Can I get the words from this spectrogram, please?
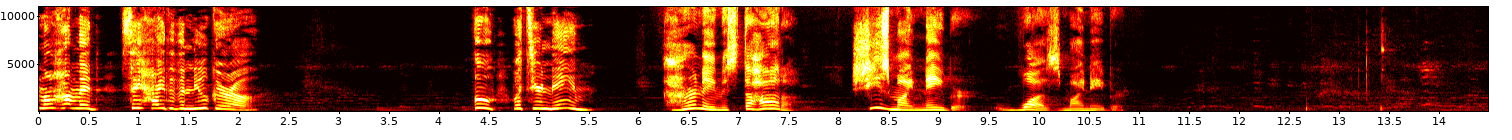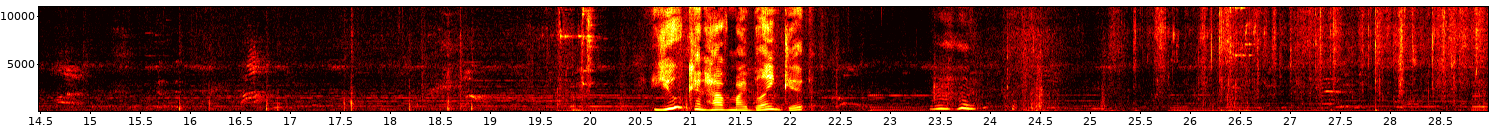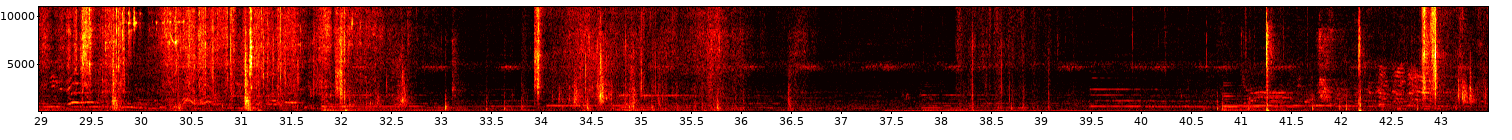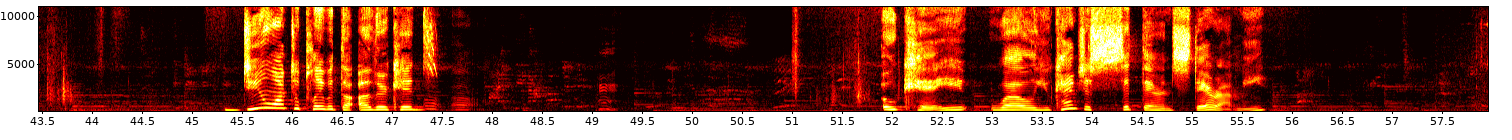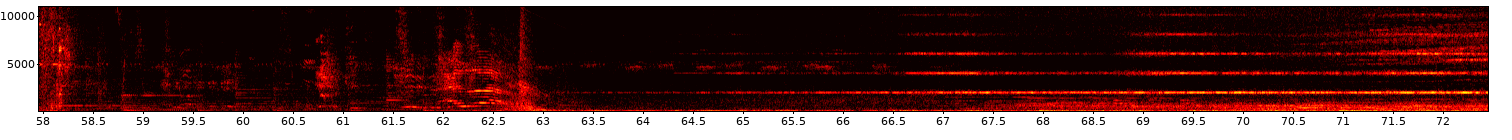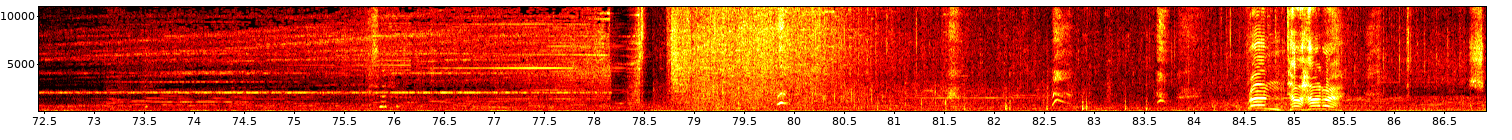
Mohammed, say hi to the new girl. Ooh, what's your name? Her name is Tahara. She's my neighbor, was my neighbor. You can have my blanket. Want to play with the other kids? Okay, well, you can't just sit there and stare at me.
